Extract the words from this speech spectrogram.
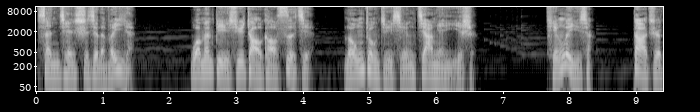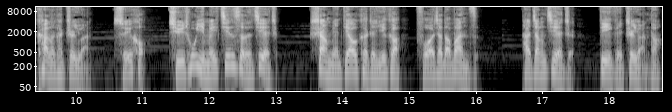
三千世界的威严，我们必须昭告四界，隆重举行加冕仪式。停了一下，大智看了看志远，随后取出一枚金色的戒指，上面雕刻着一个佛家的万字。他将戒指递给志远道：“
